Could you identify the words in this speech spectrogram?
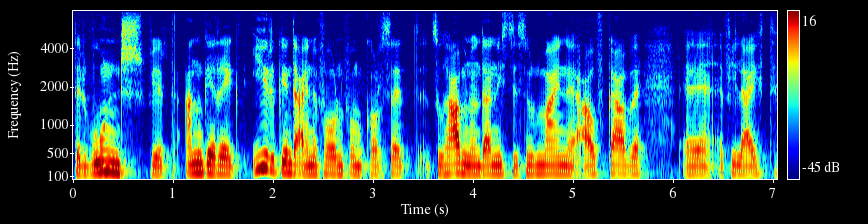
der Wunsch wird angeregt, irgendeine Form von Korsett zu haben und dann ist es nur meine Aufgabe, äh, vielleicht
